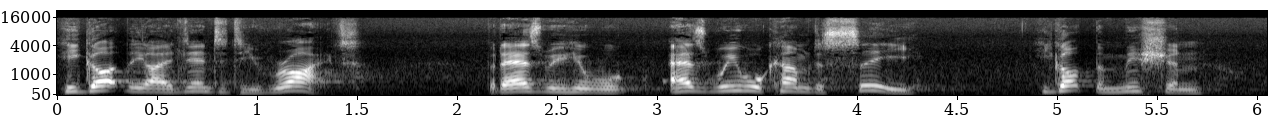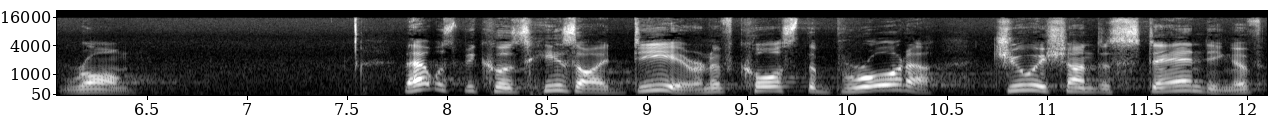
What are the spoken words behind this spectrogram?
He got the identity right, but as we will, as we will come to see, he got the mission wrong. That was because his idea, and of course the broader Jewish understanding of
